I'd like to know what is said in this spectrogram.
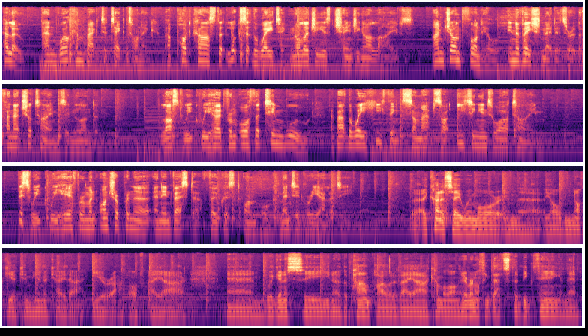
Hello, and welcome back to Tectonic, a podcast that looks at the way technology is changing our lives. I'm John Thornhill, Innovation Editor at the Financial Times in London. Last week, we heard from author Tim Wu about the way he thinks some apps are eating into our time. This week, we hear from an entrepreneur and investor focused on augmented reality. I kind of say we're more in the, the old Nokia communicator era of AR and we're going to see you know the Palm Pilot of AR come along, and everyone will think that's the big thing, and then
